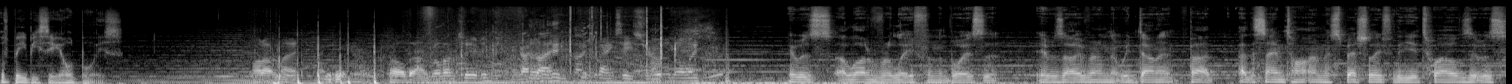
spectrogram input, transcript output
of BBC old boys. Well done, mate. Thank you. Well done. Well done, Stephen. Congratulations. Thanks, Eastern. It was a lot of relief from the boys that it was over and that we'd done it, but at the same time, especially for the year 12s, it was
